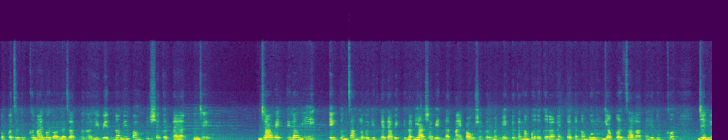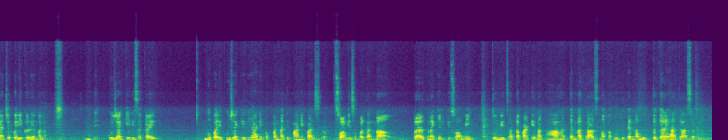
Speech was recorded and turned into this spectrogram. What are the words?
पप्पाचं दुःख नाही बघावलं जात मला. ही वेदना मी पाहू शकत नाही. म्हणजे ज्या व्यक्तीला मी एकदम चांगलं बघितलंय त्या व्यक्तीला मी अशा वेदनात नाही पाहू शकत. म्हटलं एक तर त्यांना बरं करा नाही तर त्यांना बोलून घ्या. बस झालं आता हे दुःख झेलण्याच्या पलीकडे मला. पूजा केली सकाळी. दुपारी पूजा केली आणि पप्पांना ते पाणी पाजलं. स्वामी समोर त्यांना प्रार्थना केली की स्वामी तुम्हीच आता पाठी राखा. हा त्यांना त्रास नका होतो त्यांना मुक्त करा. हा त्रासातनं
